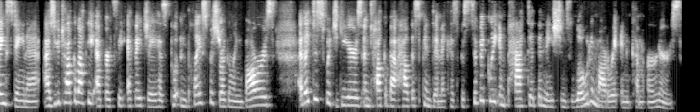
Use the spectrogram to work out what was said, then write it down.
Thanks, Dana. As you talk about the efforts the FHA has put in place for struggling borrowers, I'd like to switch gears and talk about how this pandemic has specifically impacted the nation's low to moderate income earners.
